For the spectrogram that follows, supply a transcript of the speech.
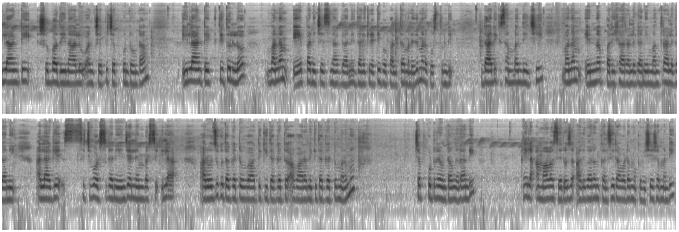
ఇలాంటి శుభదినాలు అని చెప్పి చెప్పుకుంటూ ఉంటాం. ఇలాంటి తిథుల్లో మనం ఏ పని చేసినా కానీ దానికి రెట్టింపు ఫలితం అనేది మనకు వస్తుంది. దానికి సంబంధించి మనం ఎన్నో పరిహారాలు కానీ మంత్రాలు కానీ అలాగే స్విచ్ బోర్డ్స్ కానీ ఏంజల్ నెంబర్స్ ఇలా ఆ రోజుకు తగ్గట్టు వాటికి తగ్గట్టు ఆ వారానికి తగ్గట్టు మనము చెప్పుకుంటూనే ఉంటాం కదా అండి. ఇలా అమావాస్య రోజు ఆదివారం కలిసి రావడం ఒక విశేషం అండి.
